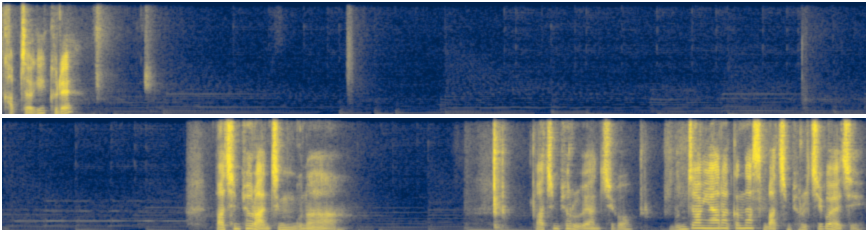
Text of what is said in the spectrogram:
갑자기? 그래? 마침표를 안 찍는구나. 마침표를 왜 안 찍어? 문장이 하나 끝났으면 마침표를 찍어야지.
